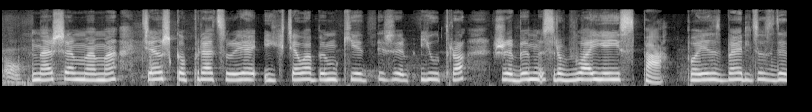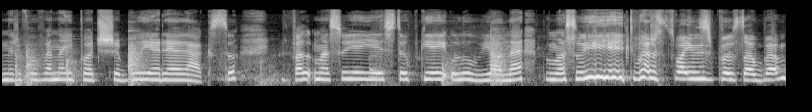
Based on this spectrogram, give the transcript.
o. Nasza mama ciężko pracuje i chciałabym kiedy, jutro, żebym zrobiła jej spa bo jest bardzo zdenerwowana i potrzebuje relaksu. Masuje jej stópki jej ulubione, pomasuje jej twarz swoim sposobem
